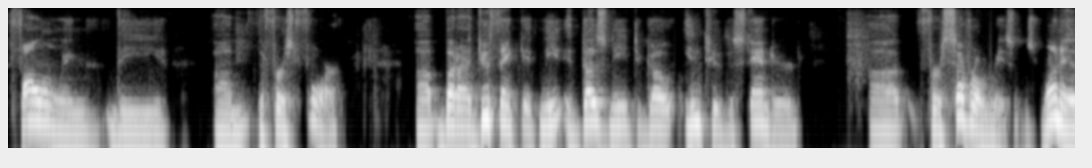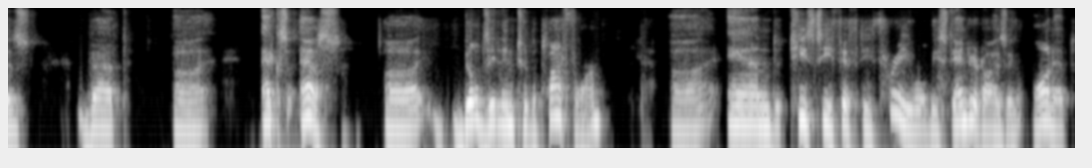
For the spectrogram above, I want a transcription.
following the, um, the first four. Uh, but I do think it need, it does need to go into the standard uh, for several reasons. One is that uh, XS uh, builds it into the platform uh, and TC53 will be standardizing on it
